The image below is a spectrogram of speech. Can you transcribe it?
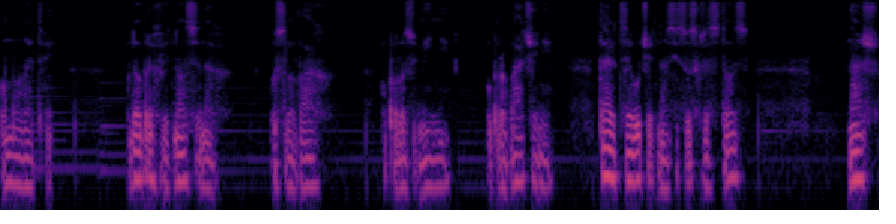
у молитві, у добрих відносинах, у словах, у порозумінні, у пробаченні, так як це учить нас Ісус Христос, наш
